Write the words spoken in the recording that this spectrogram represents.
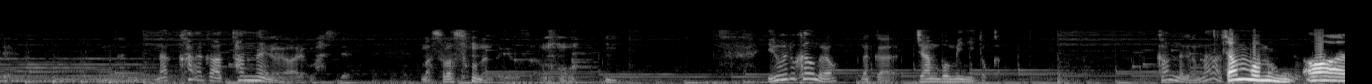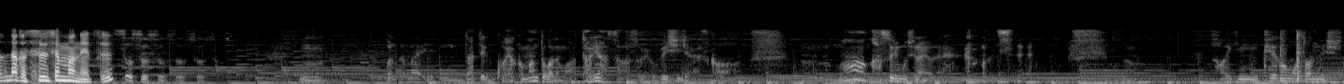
て、うんなかなか当たんないのよあれマジでまあそりゃそうなんだけどさもう、うん、いろいろ買うのよなんかジャンボミニとか買うんだけどまあジャンボミニ？ああ、なんか数千万のやつ？そうそうそうそうそうそう。うん。だって500万とかでも当たりゃさ、それ嬉しいじゃないですか。うん、まあ、かすりもしないよね。マジで。うん、最近、競馬も当たんねえしさ。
